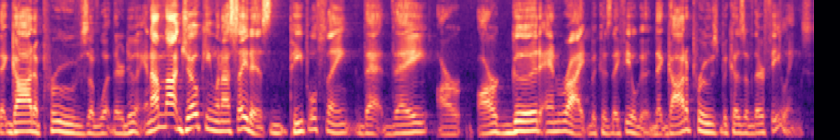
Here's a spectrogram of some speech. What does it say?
that God approves of what they're doing. And I'm not joking when I say this. People think that they are, are good and right because they feel good, that God approves because of their feelings.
